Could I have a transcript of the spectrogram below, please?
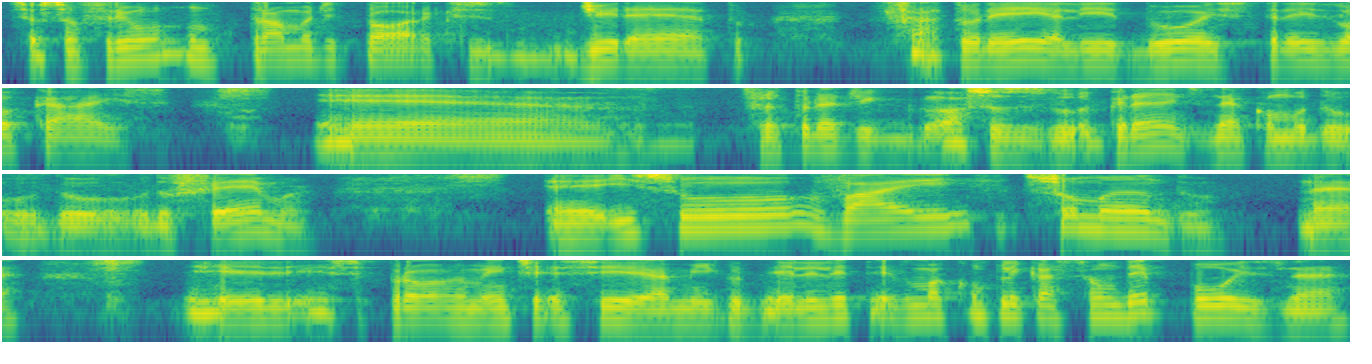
se eu sofri um, trauma de tórax direto, fraturei ali dois, três locais, é, fratura de ossos grandes, né, como do, do, do fêmur, é, isso vai somando, né? Ele, esse provavelmente esse amigo dele ele teve uma complicação depois, né?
